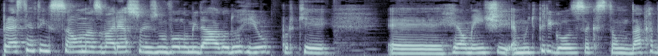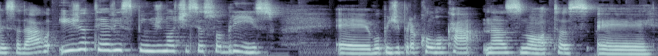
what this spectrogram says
prestem atenção nas variações no volume da água do rio, porque é, realmente é muito perigoso essa questão da cabeça d'água e já teve spin de notícias sobre isso. É, vou pedir para colocar nas notas é,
